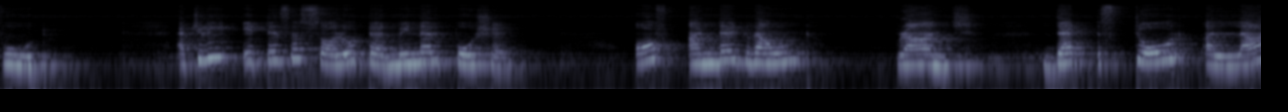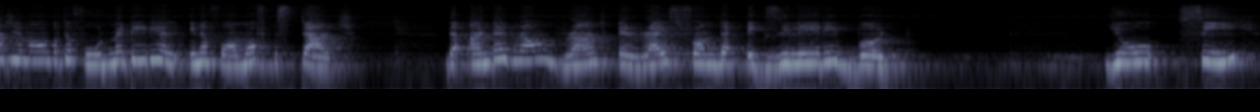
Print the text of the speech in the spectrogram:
food. Actually, it is a solo terminal portion of underground branch that store a large amount of the food material in a form of starch the underground branch arises from the axillary bud. You see,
